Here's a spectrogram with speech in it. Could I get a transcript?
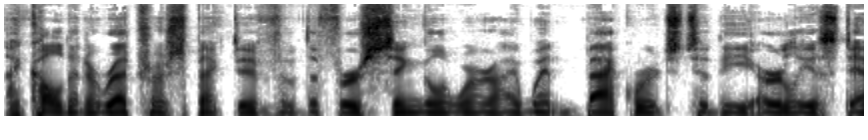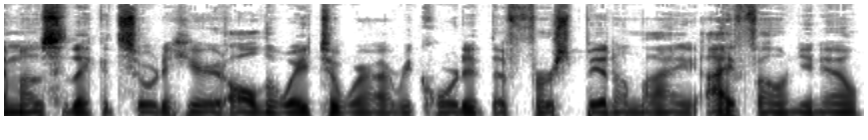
i called it a retrospective of the first single where i went backwards to the earliest demo so they could sort of hear it all the way to where i recorded the first bit on my iphone you know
